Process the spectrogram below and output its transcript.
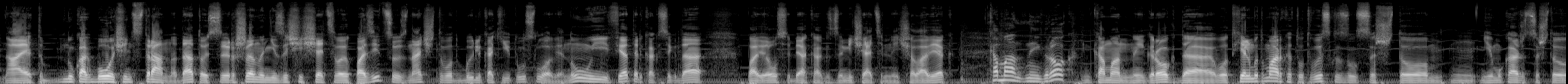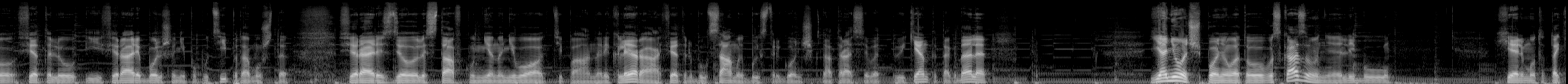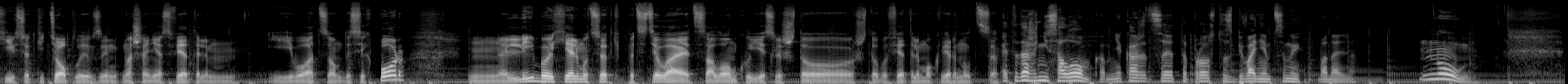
А это, ну, как бы очень странно, да, то есть совершенно не защищать свою позицию, значит, вот были какие-то условия. Ну, и Феттель, как всегда, повел себя как замечательный человек. Командный игрок. Командный игрок, да. Вот Хельмут Марка тут высказался, что ему кажется, что Феттелю и Феррари больше не по пути, потому что Феррари сделали ставку не на него, типа, а на Леклера, а Феттель был самый быстрый гонщик на трассе в этот уикенд и так далее. Я не очень понял этого высказывания, либо у Хельмута такие все-таки теплые взаимоотношения с Феттелем и его отцом до сих пор. Либо Хельмут все-таки подстилает соломку, если что, чтобы Феттель мог вернуться. Это даже не соломка, мне кажется, это просто сбиванием цены, банально. Ну,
